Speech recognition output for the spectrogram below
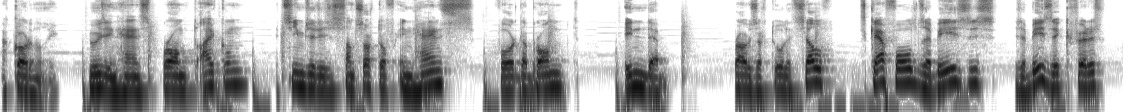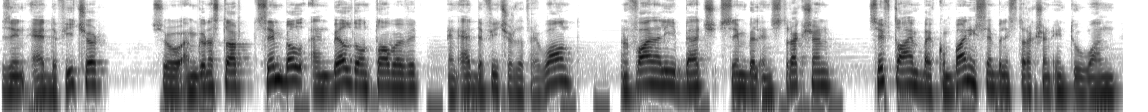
accordingly. Use enhanced prompt icon. It seems there is some sort of enhance for the prompt in the browser tool itself scaffold the basis the basic first then add the feature. So i'm gonna start simple and build on top of it and add the feature that i want. And finally batch simple instruction. Save time by combining simple instruction into one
